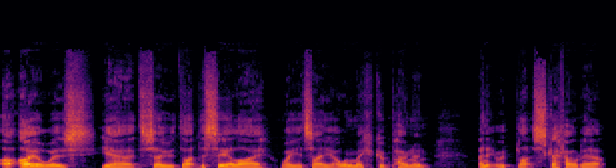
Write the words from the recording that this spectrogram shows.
I, I always yeah. So like the CLI where you'd say I want to make a component, and it would like scaffold out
